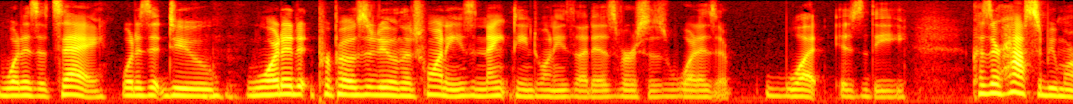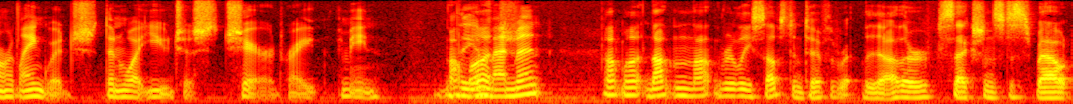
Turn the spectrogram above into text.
What does it say? What does it do? What did it propose to do in the 20s, 1920s that is, versus what is it? What is the? Because there has to be more language than what you just shared, right? I mean, Not the much. amendment. Not mu- not not really substantive the, the other sections just about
